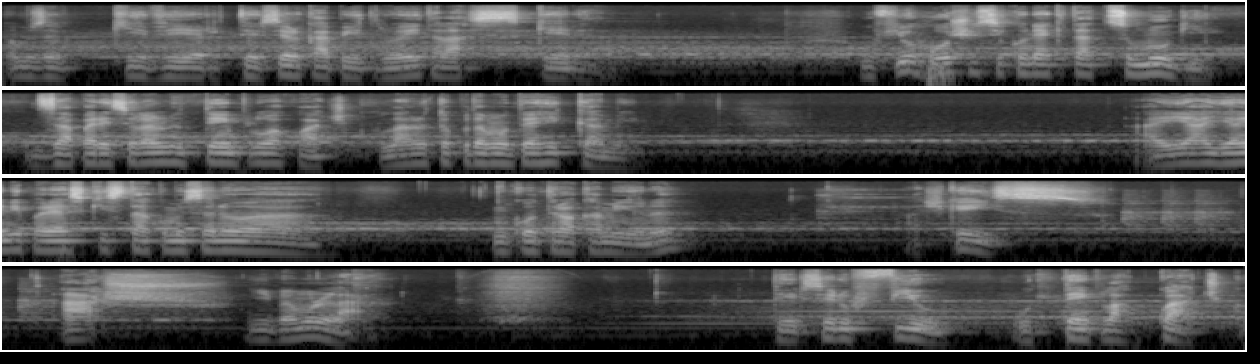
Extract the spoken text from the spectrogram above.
Vamos aqui ver terceiro capítulo, eita lasqueira. O fio roxo se conecta a Tsumugi, desapareceu lá no templo aquático, lá no topo da montanha Rikami. Aí a Yane parece que está começando a encontrar o caminho, né? Acho que é isso. Acho. E vamos lá. Terceiro fio, o templo aquático.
